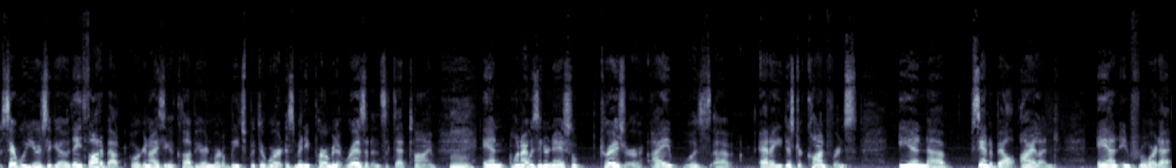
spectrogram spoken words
several years ago, they thought about organizing a club here in Myrtle Beach, but there weren't as many permanent residents at that time. And when I was international treasurer, I was uh, at a district conference in uh, Sanibel Island and in Florida,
